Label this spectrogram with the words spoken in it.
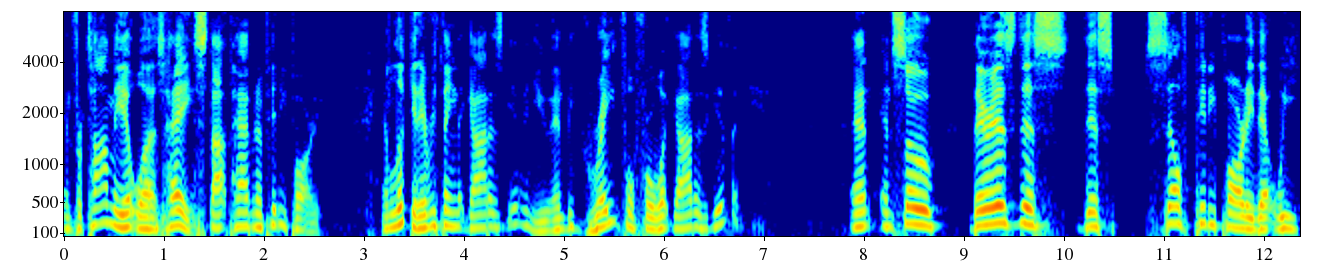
And for Tommy, it was, hey, stop having a pity party and look at everything that God has given you and be grateful for what God has given you. And and so there is this this self pity party that we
